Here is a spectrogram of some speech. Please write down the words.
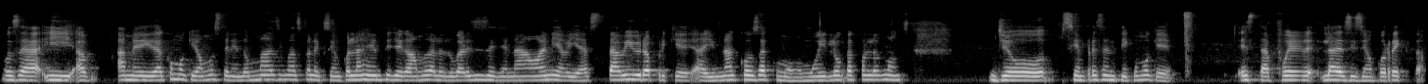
O sea, y a, medida como que íbamos teniendo más y más conexión con la gente, llegábamos a los lugares y se llenaban y había esta vibra, porque hay una cosa como muy loca con los monks. Yo siempre sentí como que esta fue la decisión correcta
